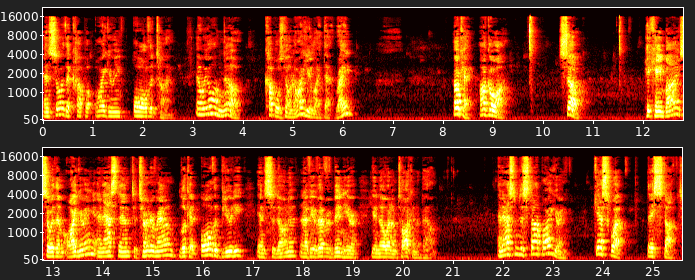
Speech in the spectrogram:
and saw the couple arguing all the time. And we all know Couples don't argue like that, right? Okay, I'll go on. So, he came by, saw them arguing, and asked them to turn around, look at all the beauty in Sedona. And if you've ever been here, you know what I'm talking about. And asked them to stop arguing. Guess what? They stopped.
